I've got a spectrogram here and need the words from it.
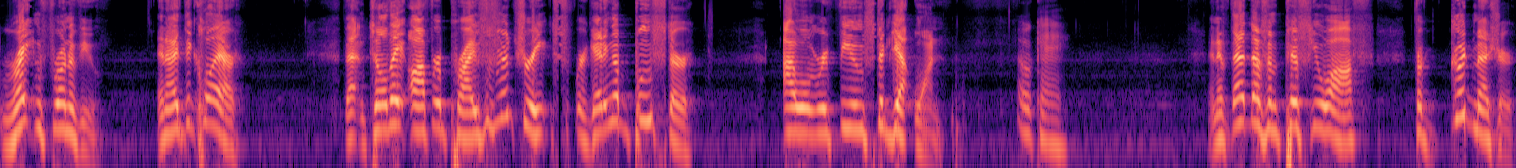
right in front of you and I declare that until they offer prizes or treats for getting a booster, I will refuse to get one. Okay. And if that doesn't piss you off, for good measure,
